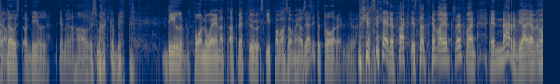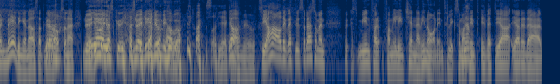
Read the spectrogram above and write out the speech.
och ja. toast och dill, jag menar, har aldrig smakat bättre. Dill får nog en att, att vet du, skippa vad som helst. Jag är lite tårögd nu. Jag ser det faktiskt, att det var, jag träffade en, en nerv, jag, jag var inte meningen alls att gräva upp sån här. Nu är Men du, ja, ju jag dum- skulle- jag nu är du ju dum i huvudet. Jag är så jäkla Ja, dum i huvudet. så jag har aldrig, vet du, sådär som en, min fa- familj känner vi någon inte, liksom att inte, vet du, jag, jag det där,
